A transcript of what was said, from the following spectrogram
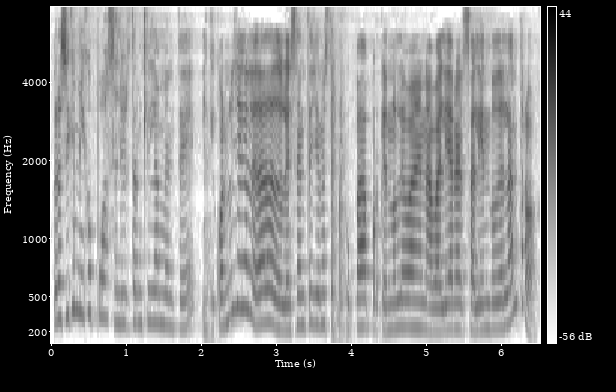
Pero sí que mi hijo pueda salir tranquilamente y que cuando llegue a la edad adolescente yo no esté preocupada porque no le van a balear saliendo del antro.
